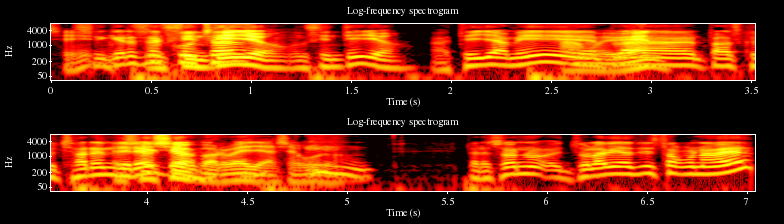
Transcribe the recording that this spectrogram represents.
Sí, Si quieres un escuchar. cintillo, un cintillo. A ti y a mí, Ah, en plan, bien. para escuchar en Eso ha directo. sido Corbella, seguro. Pero eso no- ¿tú lo habías visto alguna vez?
